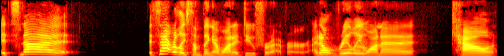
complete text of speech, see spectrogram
it's not it's not really something I want to do forever. I don't really No. want to count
